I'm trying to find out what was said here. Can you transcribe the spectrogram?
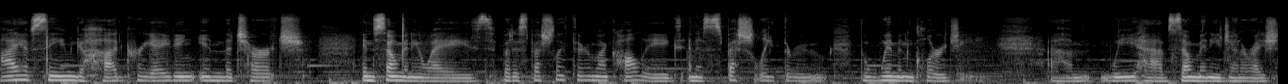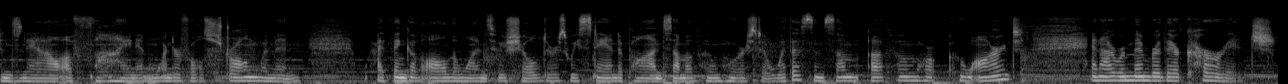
I have seen God creating in the church in so many ways, but especially through my colleagues and especially through the women clergy. Um, we have so many generations now of fine and wonderful, strong women I think of all the ones whose shoulders we stand upon, some of whom who are still with us and some of whom who aren't. And I remember their courage.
